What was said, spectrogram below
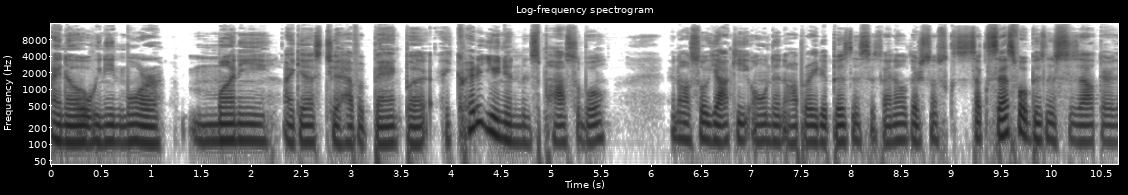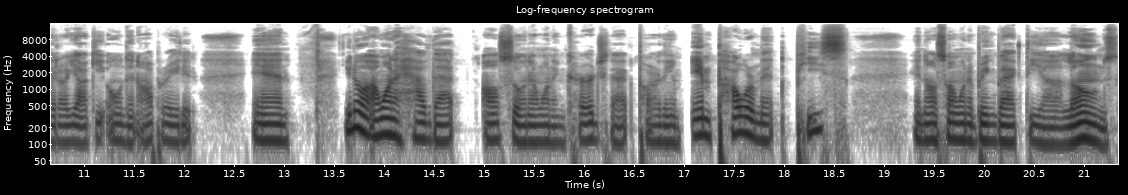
I know we need more money, I guess, to have a bank, but a credit union is possible. And also Yaqui owned and operated businesses. I know there's some successful businesses out there that are Yaqui owned and operated. And, you know, I want to have that also, and I want to encourage that part of the empowerment piece. And also, I want to bring back the uh, loans,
